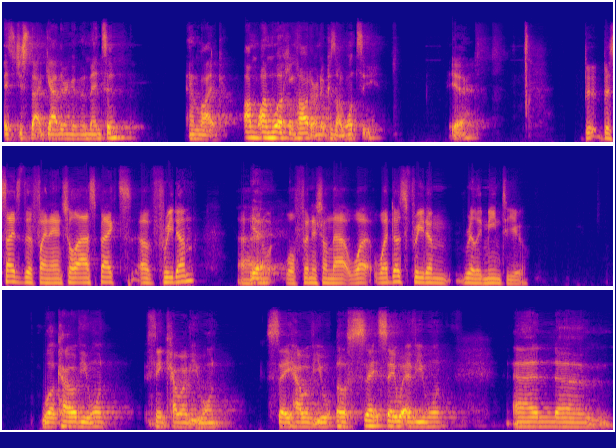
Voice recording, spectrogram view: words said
it's just that gathering of momentum. And like, I'm, I'm working harder on it because I want to. Yeah. B- besides the financial aspects of freedom, uh, yeah. we'll finish on that. What, what does freedom really mean to you? Work however you want, think however you want, say however you, or say, say whatever you want. And, um,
